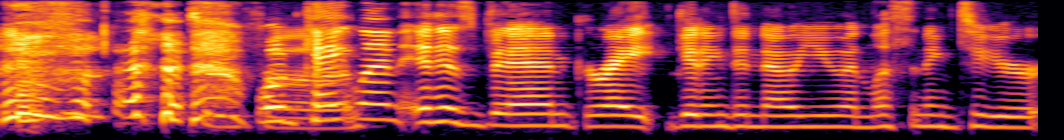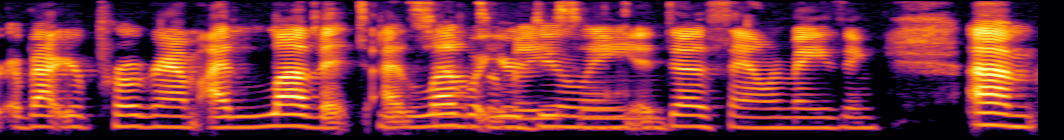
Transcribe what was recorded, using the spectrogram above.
well. Caitlin, it has been great getting to know you and listening to your about your program. I love it. I love what you're doing. It does sound amazing. Um,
